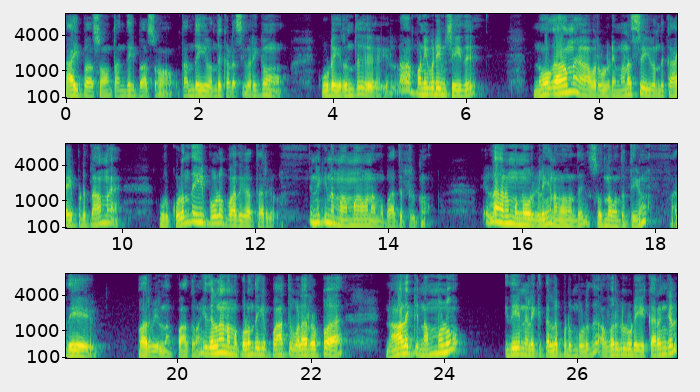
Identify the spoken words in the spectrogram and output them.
தாய் பாசம் தந்தை பாசம் தந்தை வந்து கடைசி வரைக்கும் கூட இருந்து எல்லா பணிவிடையும் செய்து நோகாமல் அவர்களுடைய மனசை வந்து காயப்படுத்தாமல் ஒரு குழந்தையை போல பாதுகாத்தார்கள். இன்றைக்கி நம்ம அம்மாவை நம்ம பார்த்துட்ருக்கோம். எல்லாரும் முன்னோர்களையும் நம்ம வந்து சொந்த பந்தத்தையும் அதே பார்வையில் தான் பார்க்குறோம். இதெல்லாம் நம்ம குழந்தைங்க பார்த்து வளர்கிறப்ப நாளைக்கு நம்மளும் இதே நிலைக்கு தள்ளப்படும் பொழுது அவர்களுடைய கரங்கள்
